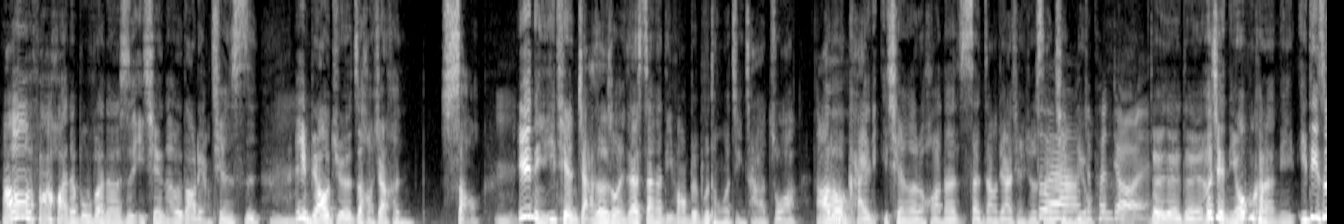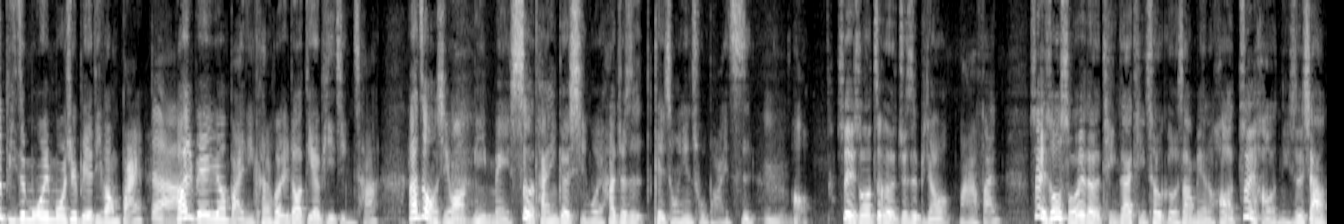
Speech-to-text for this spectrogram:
然后罚款的部分呢是一千二到两千四，你不要觉得这好像很。少，嗯，因为你一天假设说你在三个地方被不同的警察抓，然后都开一千二的话，那三张加起来就三千六，就喷掉了。对对对，而且你又不可能，你一定是鼻子摸一摸去别的地方摆，对啊，然后去别的地方摆，你可能会遇到第二批警察。那这种情况，你每涉摊一个行为，他就是可以重新处罚一次。嗯，好。所以说这个就是比较麻烦。所以说所谓的停在停车格上面的话，最好你是向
